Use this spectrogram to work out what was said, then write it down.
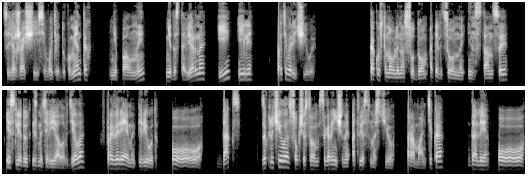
содержащиеся в этих документах, неполны, недостоверны и или противоречивы. Как установлено судом апелляционной инстанции и следует из материалов дела, в проверяемый период ООО «ДАКС» заключила с обществом с ограниченной ответственностью «Романтика», далее ООО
